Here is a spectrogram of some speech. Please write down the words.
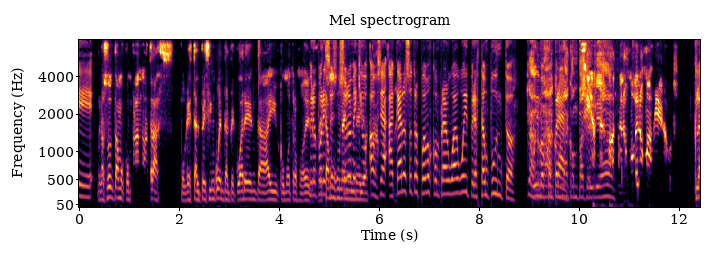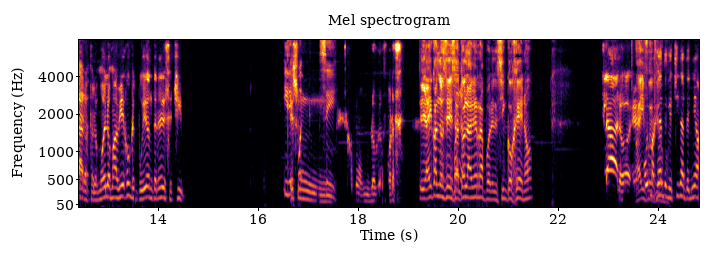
Eh, Nosotros estamos comprando atrás, porque está el P50, el P40, hay como otros modelos. pero por Estamos eso yo no me equivoco. O sea, acá nosotros podemos comprar Huawei, pero hasta un punto Claro, pudimos una, comprar. una compatibilidad. hasta los modelos más viejos. Claro. Hasta los modelos más viejos que pudieron tener ese chip. Y es después, un, sí. es como un bloqueo fuerte. Sí, ahí cuando se desató Bueno. la guerra por el 5G, ¿no? Claro, Ahí fue imagínate que China tenía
